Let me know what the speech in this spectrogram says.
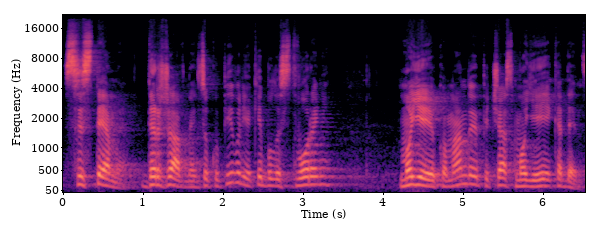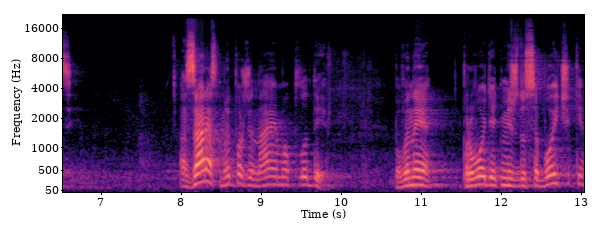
системи державних закупівель, які були створені моєю командою під час моєї каденції. А зараз ми пожинаємо плоди, бо вони проводять між собойчики,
